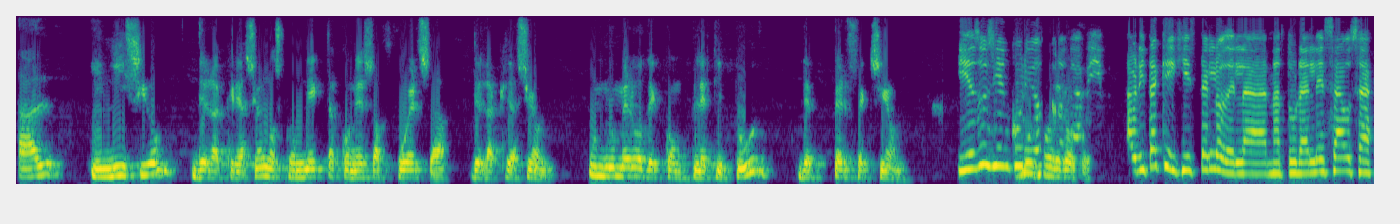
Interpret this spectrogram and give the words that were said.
al inicio de la creación, nos conecta con esa fuerza de la creación. Un número de completitud, de perfección. Y eso es bien curioso, David. Ahorita que dijiste lo de la naturaleza, o sea,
